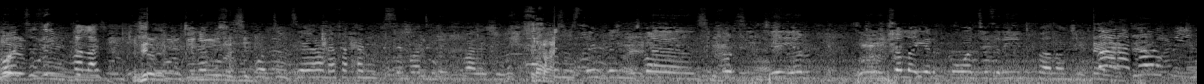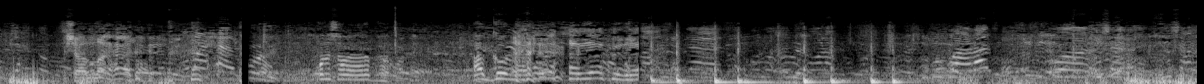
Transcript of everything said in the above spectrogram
وننتصروا في فالاجي جينا باش نسبورتو الجزائر أنا فرحانين بزاف غنتكلم في فالاجي لازم نصير باش نسبورتي الجزائر وان شاء الله يربحوا الجزائريين في فالاجي مباراة اوروبيين يحكوا ان شاء الله مرحبا قول إن شاء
